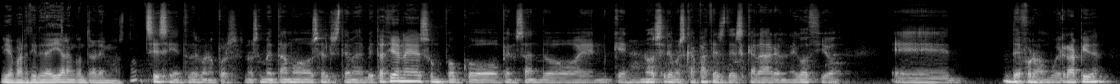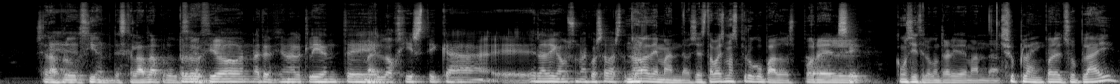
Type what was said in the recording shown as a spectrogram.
y a partir de ahí ya lo encontraremos, ¿no? Sí, sí, entonces bueno, pues nos inventamos el sistema de invitaciones, un poco pensando en que no seremos capaces de escalar el negocio eh, de forma muy rápida. O sea, la Eh, producción, de escalar la producción. Producción, atención al cliente, Vale. logística, eh, era digamos una cosa bastante... No la demanda. O sea, estabais más preocupados por el. Sí. ¿Cómo se dice lo contrario de demanda? Supply. Por el supply.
